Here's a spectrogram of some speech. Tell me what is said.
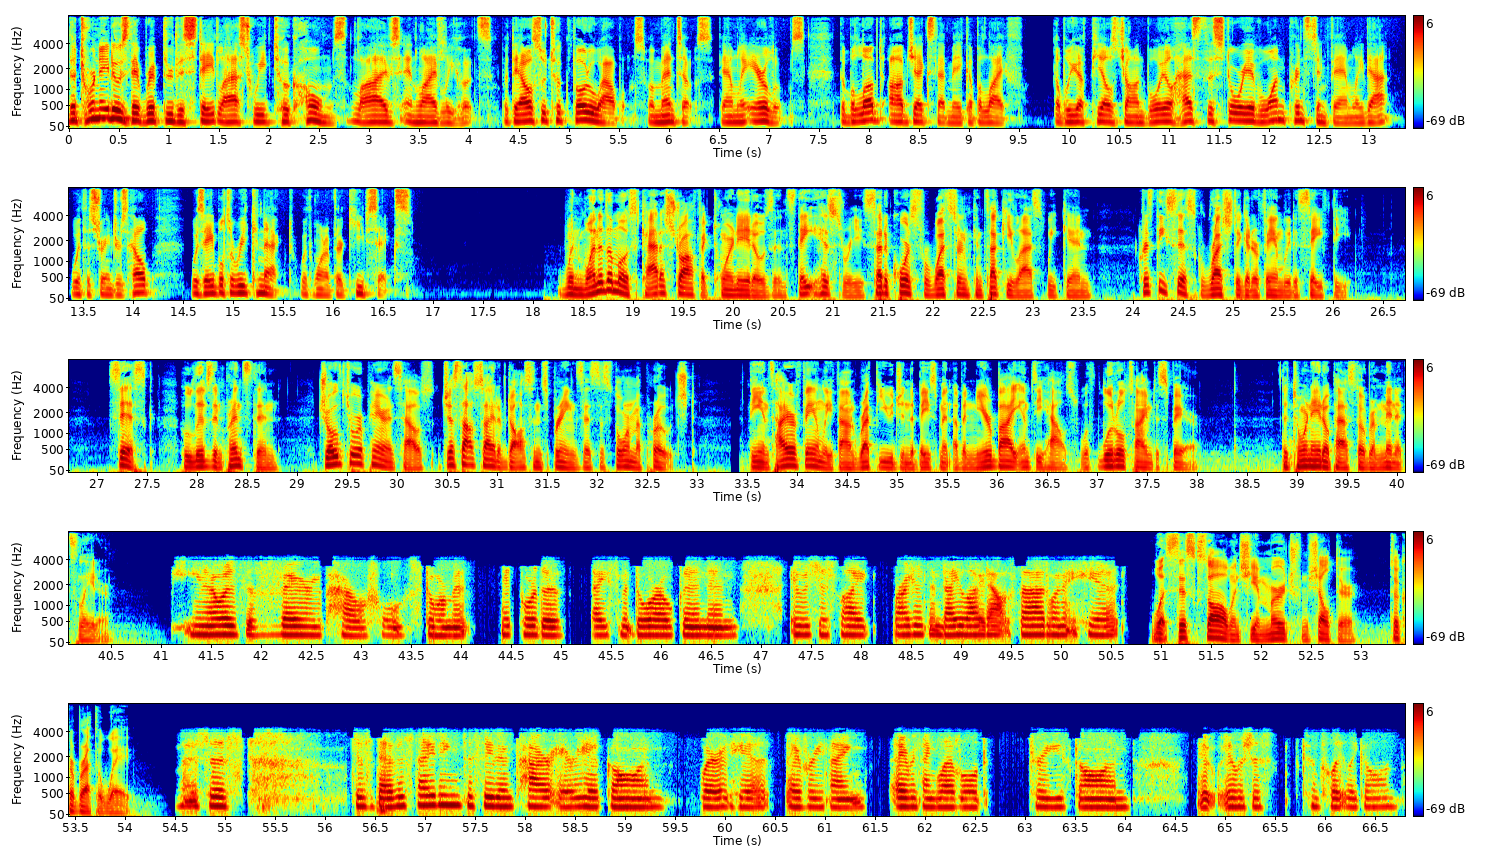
The tornadoes that ripped through the state last week took homes, lives, and livelihoods, but they also took photo albums, mementos, family heirlooms, the beloved objects that make up a life. WFPL's John Boyle has the story of one Princeton family that, with a stranger's help, was able to reconnect with one of their keepsakes. When one of the most catastrophic tornadoes in state history set a course for western Kentucky last weekend, Christy Sisk rushed to get her family to safety. Sisk, who lives in Princeton, drove to her parents' house just outside of Dawson Springs as the storm approached. The entire family found refuge in the basement of a nearby empty house with little time to spare. The tornado passed over minutes later. You know, it was a very powerful storm. It, it tore the basement door open, and it was just like brighter than daylight outside when it hit. What Sisk saw when she emerged from shelter took her breath away. It's just just devastating to see the entire area gone where it hit. Everything, everything leveled, trees gone. It it was just completely gone.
